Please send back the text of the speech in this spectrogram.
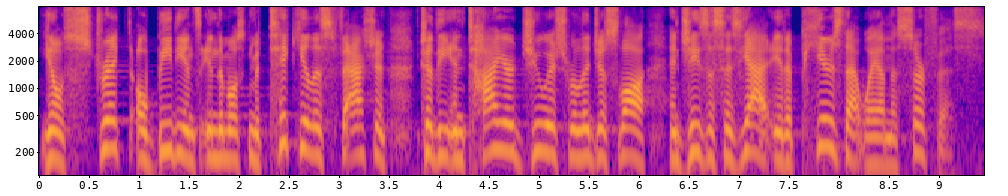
you know, strict obedience in the most meticulous fashion to the entire Jewish religious law. And Jesus says, yeah, it appears that way on the surface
